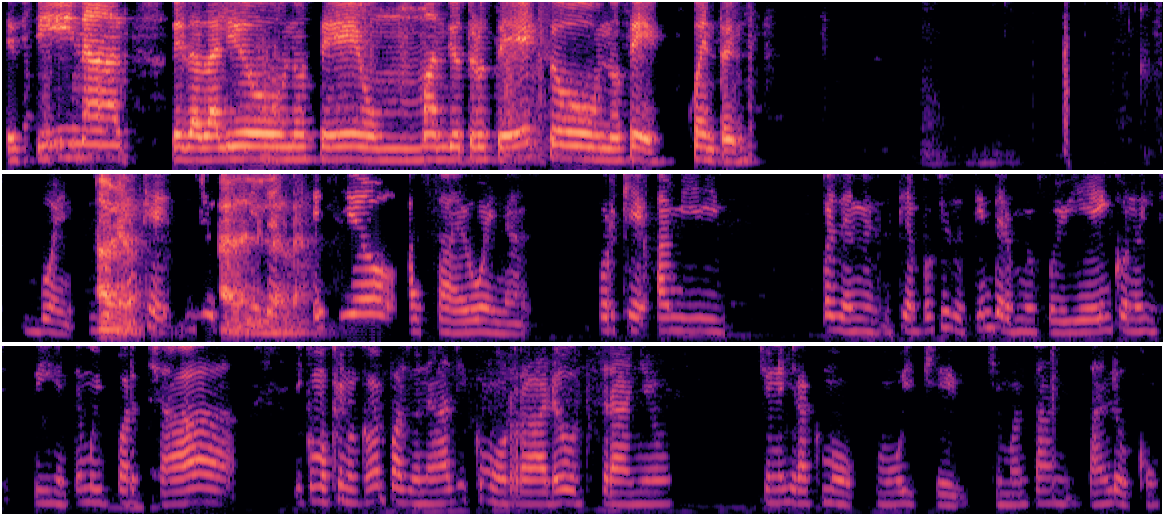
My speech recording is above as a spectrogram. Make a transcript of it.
destinas, les ha salido, no sé, un man de otro sexo, no sé, cuenten. Bueno, yo creo que yo he sido hasta de buenas porque a mí, pues en el tiempo que usé Tinder me fue bien, conocí gente muy parchada y como que nunca me pasó nada así como raro extraño, que uno dijera como, uy, qué, qué man tan, tan loco.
